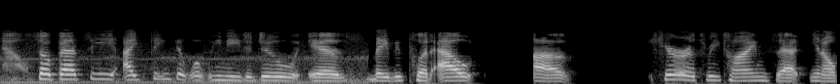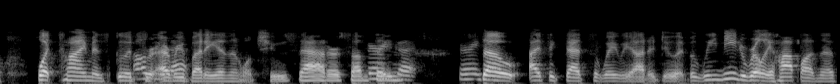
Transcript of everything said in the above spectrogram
now. So Betsy, I think that what we need to do is maybe put out, uh, here are three times that, you know, what time is good I'll for do that. everybody and then we'll choose that or something. Very good. Very good. So I think that's the way we ought to do it. But we need to really hop on this,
